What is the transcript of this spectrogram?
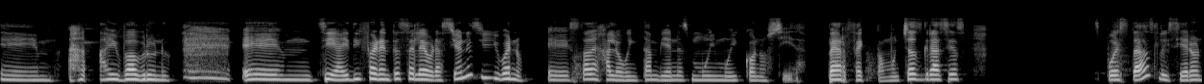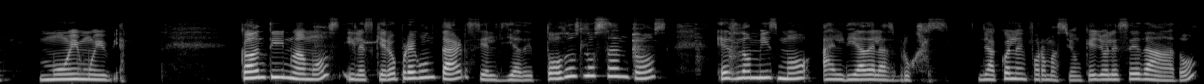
Em, ahí va Bruno. Em, sí, hay diferentes celebraciones y bueno, esta de Halloween también es muy, muy conocida. Perfecto, muchas gracias. Respuestas lo hicieron muy, muy bien. Continuamos y les quiero preguntar si el Día de Todos los Santos es lo mismo al Día de las Brujas. Ya con la información que yo les he dado,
